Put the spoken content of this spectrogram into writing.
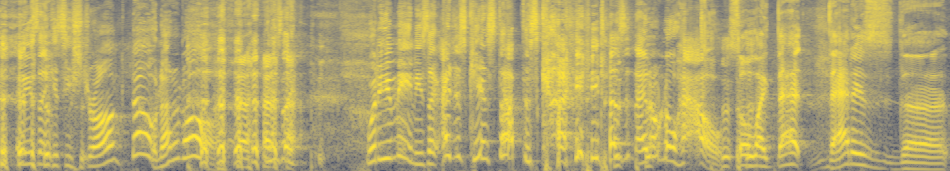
And he's like, "Is he strong?" No, not at all. And he's like, What do you mean? He's like, I just can't stop this guy. And he doesn't. I don't know how. So like that that is the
